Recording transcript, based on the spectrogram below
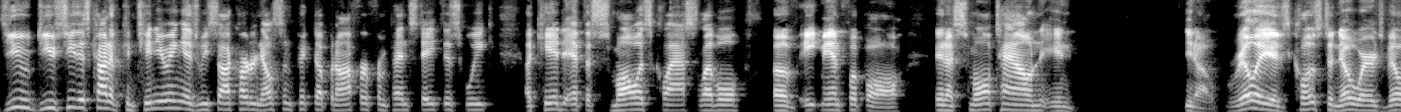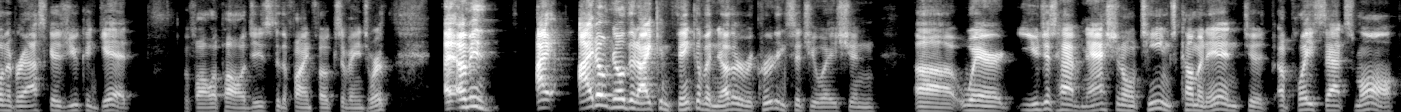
do you do you see this kind of continuing as we saw Carter Nelson picked up an offer from Penn State this week, a kid at the smallest class level of eight-man football in a small town in you know, really as close to nowheresville, Nebraska as you can get, with all apologies to the fine folks of Ainsworth. I, I mean, I I don't know that I can think of another recruiting situation uh, where you just have national teams coming in to a place that small.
